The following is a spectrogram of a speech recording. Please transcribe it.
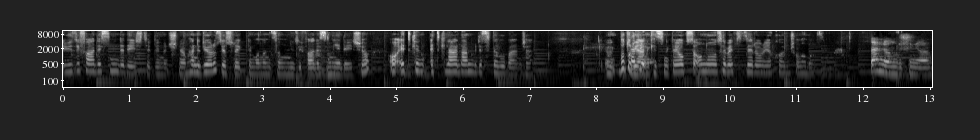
yüz ifadesini de değiştirdiğini düşünüyorum. Hani diyoruz ya sürekli Mona Lisa'nın yüz ifadesi niye değişiyor? O etkin etkilerden birisi de bu bence. E, Budur Tabii. yani kesinlikle. Yoksa onu sebepsiz yere oraya koymuş olamaz. Ben de onu düşünüyorum.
